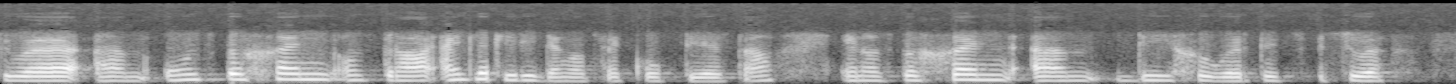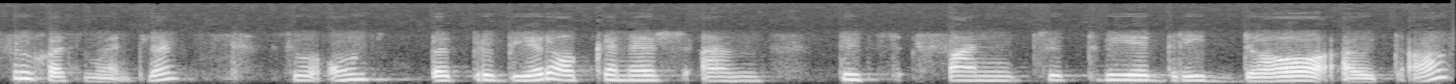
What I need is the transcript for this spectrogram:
So, ehm um, ons begin ons draai eintlik hierdie ding op sy kop teesta en ons begin ehm um, die gehoortoets so vroeg as moontlik. So ons probeer al kinders ehm um, toets van so 2, 3 dae oud af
